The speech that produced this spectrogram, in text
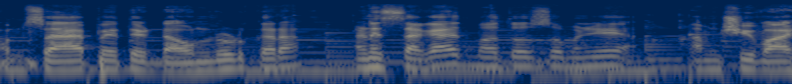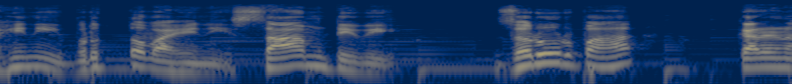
आमचा ॲप आहे ते डाउनलोड करा. आणि सगळ्यात महत्त्वाचं म्हणजे आमची वाहिनी वृत्तवाहिनी साम टीव्ही जरूर पहा कारण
